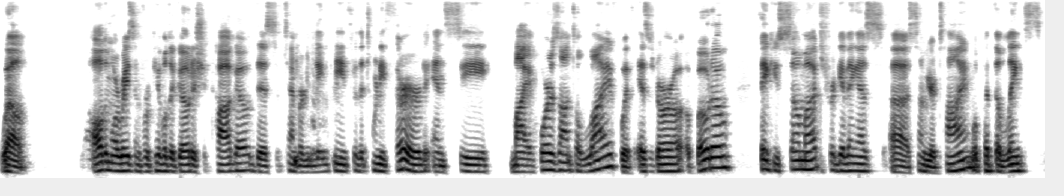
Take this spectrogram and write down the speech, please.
Well, all the more reason for people to go to Chicago this September 19th through the 23rd and see My Whorizontal Life with Isadora Obodo. Thank you so much for giving us uh, some of your time. We'll put the links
